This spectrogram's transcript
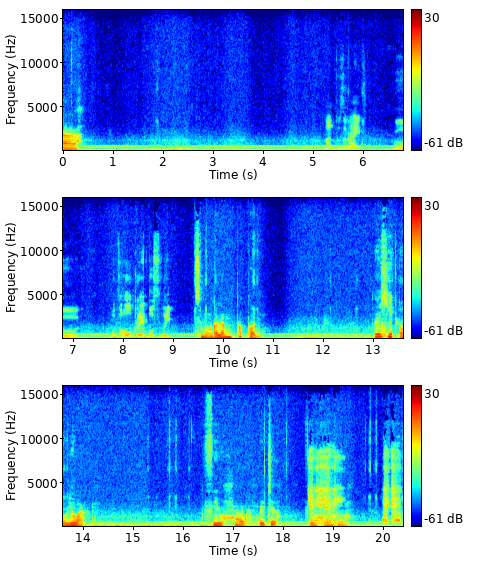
ตา and to the right. Good. Put the whole brain to sleep. สมองกำลังพักผ่อนไม่ได้คลิกเอานี่หว่า feel hard later Can you hear me? Wake up.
